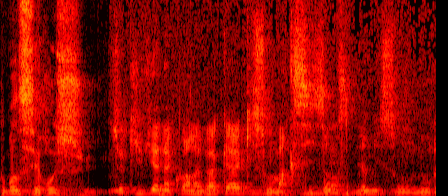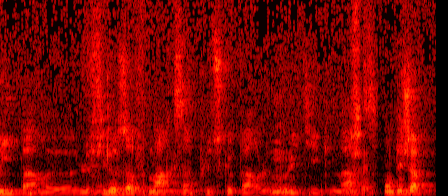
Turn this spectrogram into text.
Comment c'est reçu? Ceux qui viennent à Cuernavaca, qui sont marxisants, c'est-à-dire qui sont nourris par euh, le philosophe Marx, hein, plus que par le mm. politique Marx, ont déjà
